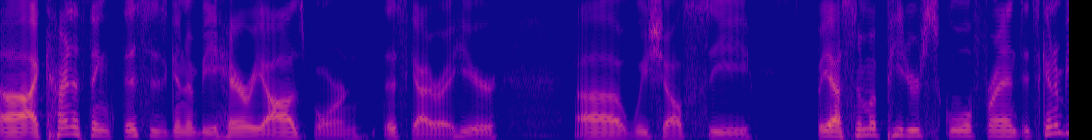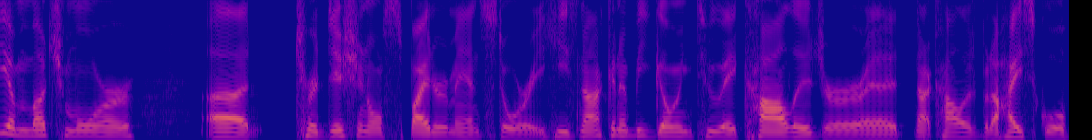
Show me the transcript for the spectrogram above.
Uh, I kind of think this is going to be Harry Osborn, this guy right here. Uh, we shall see. But yeah, some of Peter's school friends. It's going to be a much more uh, traditional Spider-Man story. He's not going to be going to a college or a, not college, but a high school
